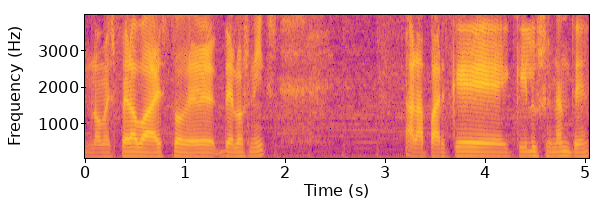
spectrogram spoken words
no me esperaba esto de, de los Knicks. A la par que, que ilusionante, ¿eh?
